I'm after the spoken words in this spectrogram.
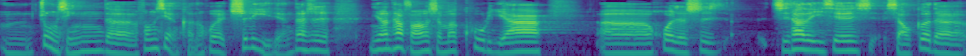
嗯重型的锋线可能会吃力一点，但是你让他防什么库里啊，呃或者是其他的一些小个的，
